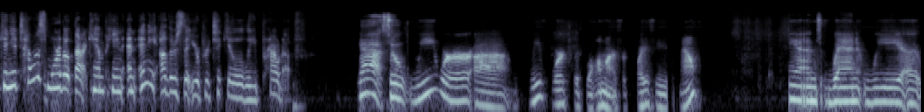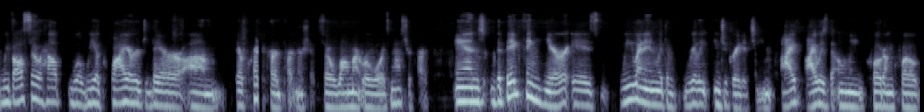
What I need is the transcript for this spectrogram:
Can you tell us more about that campaign and any others that you're particularly proud of? Yeah so we were uh, we've worked with walmart for quite a few years now and when we uh, we've also helped well we acquired their um, their credit card partnership so walmart rewards mastercard. And the big thing here is we went in with a really integrated team. I i was the only quote unquote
